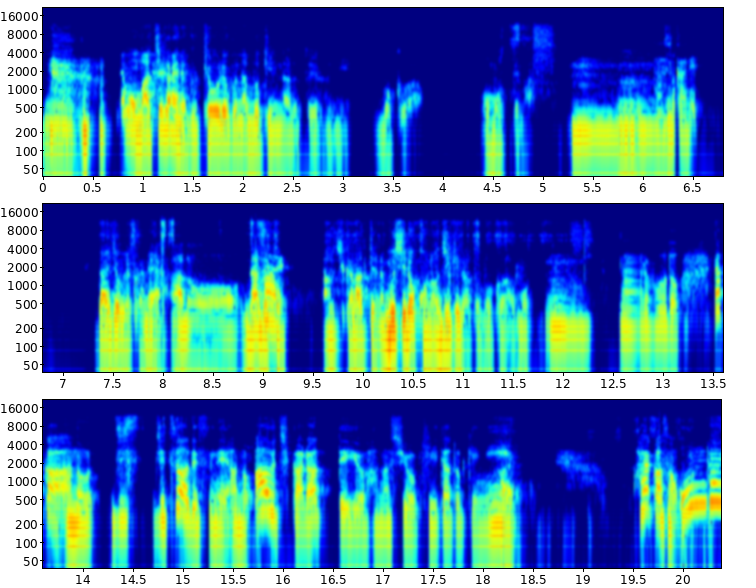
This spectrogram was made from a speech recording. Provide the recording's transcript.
うん、でも間違いなく強力な武器になるというふうに僕は思ってます。う、うんん、確かに。大丈夫ですかね？あの、なぜ会う力っていうのはむしろこの時期だと僕は思ってうます。ん、なるほど。なんかあのじ実はですね、あの会う力っていう話を聞いたときに、はい。早川さんオンラ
